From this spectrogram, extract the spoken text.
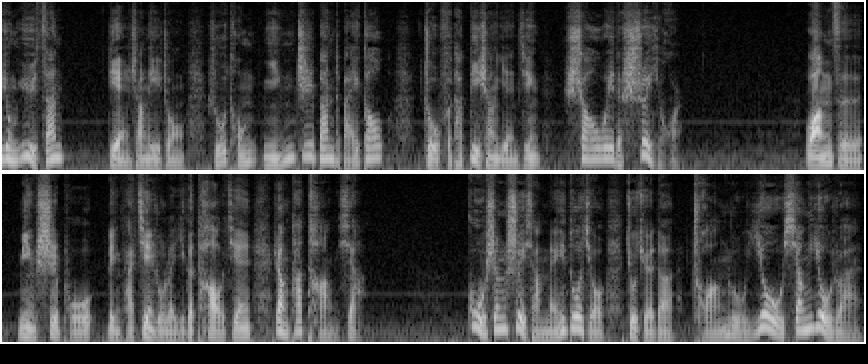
用玉簪。点上了一种如同凝脂般的白膏，嘱咐他闭上眼睛，稍微的睡一会儿。王子命侍仆领他进入了一个套间，让他躺下。顾生睡下没多久，就觉得床褥又香又软，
